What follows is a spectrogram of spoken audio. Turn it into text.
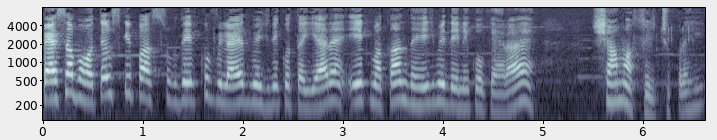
पैसा बहुत है उसके पास। सुखदेव को विलायत भेजने को तैयार है। एक मकान दहेज में देने को कह रहा है। श्यामा फिर चुप रही।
